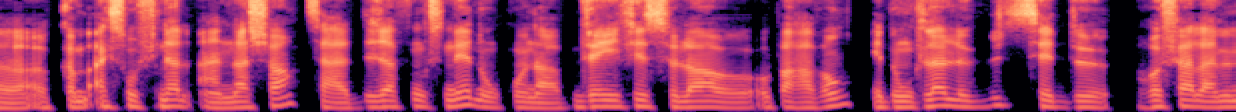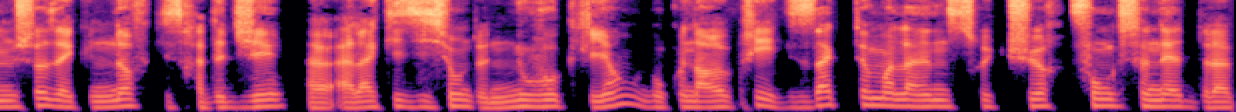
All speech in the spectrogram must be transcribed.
euh, comme action finale un achat. Ça a déjà fonctionné, donc on a vérifié cela auparavant. Et donc là, le but, c'est de refaire la même chose avec une offre qui sera dédiée à l'acquisition de nouveaux clients. Donc on a repris exactement la même structure fonctionnelle de la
